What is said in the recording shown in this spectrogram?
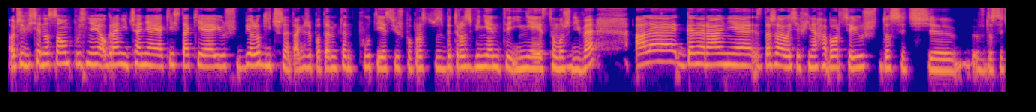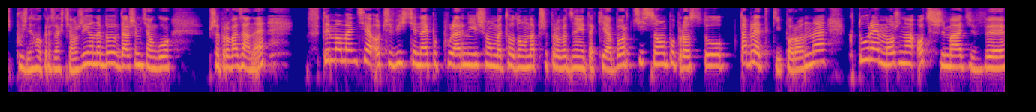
Oczywiście no, są później ograniczenia jakieś takie już biologiczne, tak, że potem ten płód jest już po prostu zbyt rozwinięty i nie jest to możliwe, ale generalnie zdarzały się w Chinach aborcje już dosyć, w dosyć późnych okresach ciąży i one były w dalszym ciągu przeprowadzane. W tym momencie oczywiście najpopularniejszą metodą na przeprowadzenie takiej aborcji są po prostu tabletki poronne, które można otrzymać w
